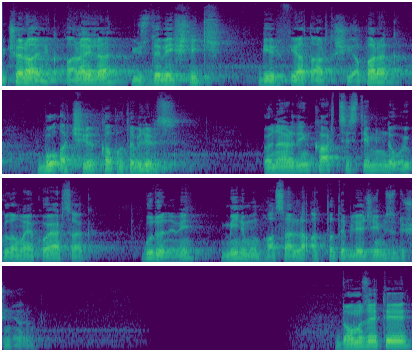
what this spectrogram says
3'er aylık arayla %5'lik bir fiyat artışı yaparak bu açığı kapatabiliriz. Önerdiğin kart sistemini de uygulamaya koyarsak bu dönemi minimum hasarla atlatabileceğimizi düşünüyorum. Domuz eti,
